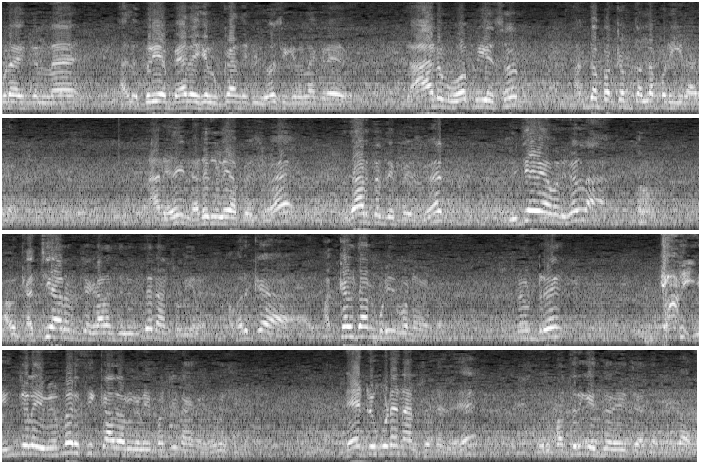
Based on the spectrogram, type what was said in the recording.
ஊடகங்கள்ல அது பெரிய மேதைகள் உட்கார்ந்துட்டு யோசிக்கிறதெல்லாம் கிடையாது. நானும் ஓபிஎஸும் அந்த பக்கம் தள்ளப்படுகிறார்கள். நான் எதை நடுநிலையா பேசுவேன் யதார்த்தத்தை பேசுவேன். விஜய் அவர்கள் அவர் கட்சி ஆரம்பித்த காலத்திலிருந்து நான் சொல்கிறேன். அவருக்கு மக்கள் தான் முடிவு பண்ண வேண்டும். இன்னொன்று எங்களை விமர்சிக்காதவர்களை பற்றி நாங்கள் விமர்சிக்கிறோம் நேற்று கூட நான் சொன்னது ஒரு பத்திரிகை துறையை சேர்ந்த நண்பர்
